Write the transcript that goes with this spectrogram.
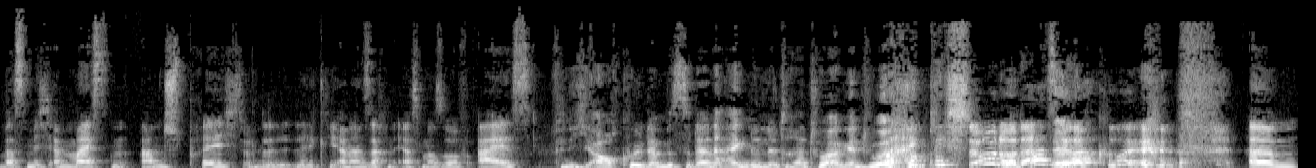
was mich am meisten anspricht und le- leg die anderen Sachen erstmal so auf Eis. Finde ich auch cool. Dann bist du deine eigene Literaturagentur. Eigentlich schon, oder? Das wäre Ja. doch cool. ähm,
